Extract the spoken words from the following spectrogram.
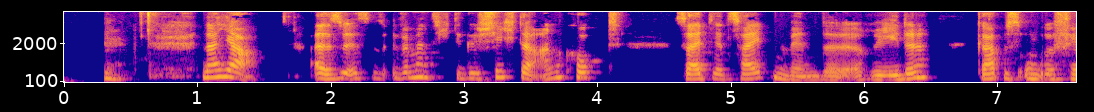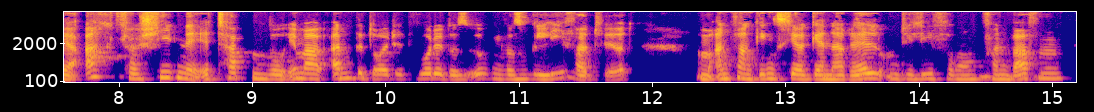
Naja, also es, wenn man sich die Geschichte anguckt, seit der Zeitenwende-Rede, gab es ungefähr acht verschiedene Etappen, wo immer angedeutet wurde, dass irgendwas geliefert wird. Am Anfang ging es ja generell um die Lieferung von Waffen.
